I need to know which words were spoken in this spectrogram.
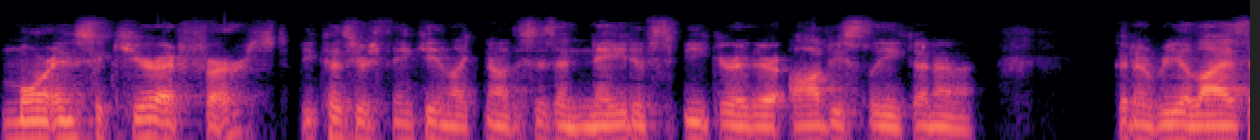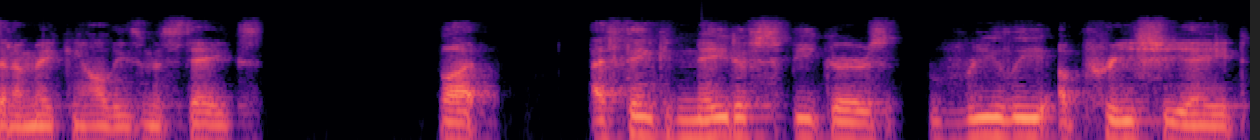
more insecure at first because you're thinking like no this is a native speaker. They're obviously gonna gonna realize that i'm making all these mistakes. But i think native speakers really appreciate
